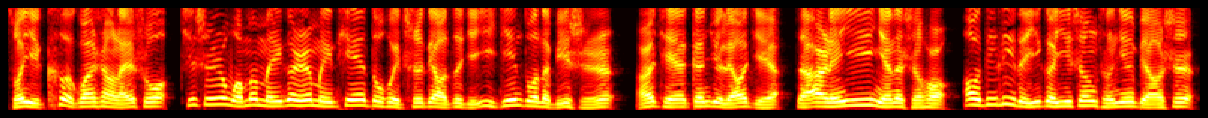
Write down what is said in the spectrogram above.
所以客观上来说，其实我们每个人每天都会吃掉自己一斤多的鼻屎。而且根据了解，在二零一一年的时候，奥地利的一个医生曾经表示，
